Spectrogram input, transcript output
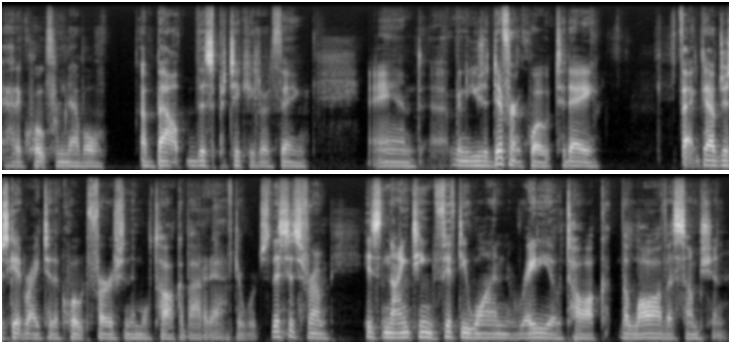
had a quote from Neville about this particular thing, and I'm going to use a different quote today. In fact, I'll just get right to the quote first, and then we'll talk about it afterwards. This is from his 1951 radio talk, "The Law of Assumption."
